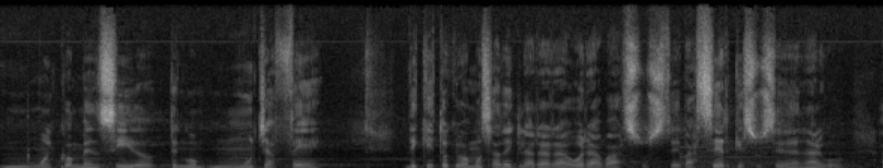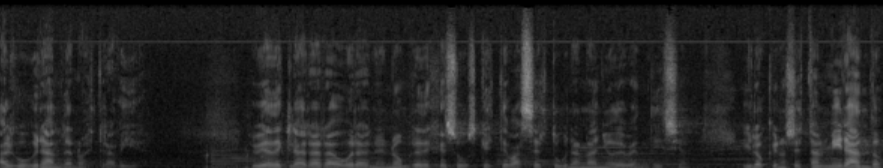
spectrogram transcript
muy convencido, tengo mucha fe de que esto que vamos a declarar ahora va a, va a hacer que suceda en algo, algo grande en nuestra vida. Voy a declarar ahora en el nombre de Jesús que este va a ser tu gran año de bendición. Y los que nos están mirando,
